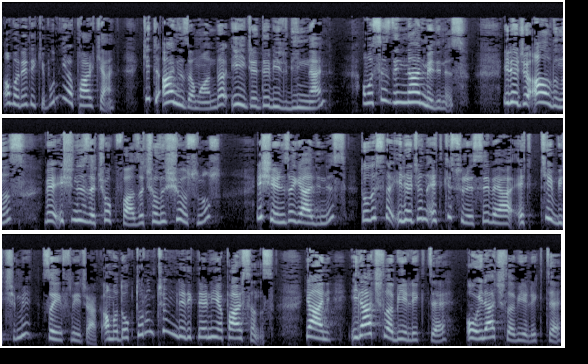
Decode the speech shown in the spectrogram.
Ama dedi ki bunu yaparken git aynı zamanda iyice de bir dinlen. Ama siz dinlenmediniz. İlacı aldınız ve işinizde çok fazla çalışıyorsunuz. İş yerinize geldiniz. Dolayısıyla ilacın etki süresi veya etki biçimi zayıflayacak. Ama doktorun tüm dediklerini yaparsanız, yani ilaçla birlikte, o ilaçla birlikte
